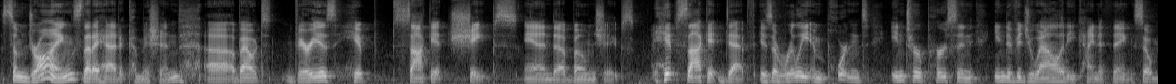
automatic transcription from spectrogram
some drawings that I had commissioned uh, about various hip socket shapes and uh, bone shapes. Hip socket depth is a really important interperson individuality kind of thing. So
